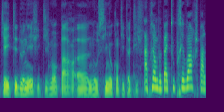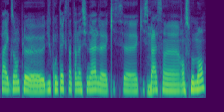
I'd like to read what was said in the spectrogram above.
qui a été donnée effectivement par euh, nos signaux quantitatifs. Après, on ne peut pas tout prévoir. Je parle par exemple euh, du contexte international euh, qui se, qui se mm. passe en ce moment.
